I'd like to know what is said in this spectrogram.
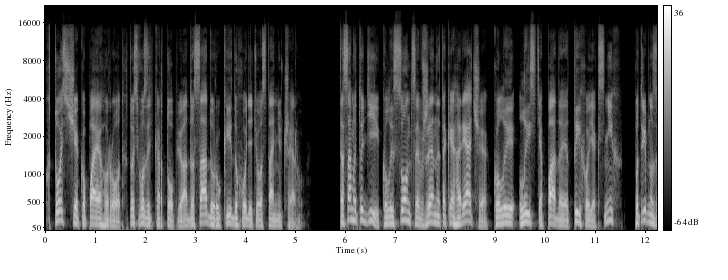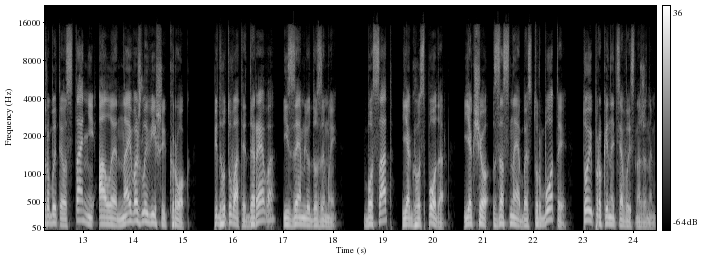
Хтось ще копає город, хтось возить картоплю, а до саду руки доходять у останню чергу. Та саме тоді, коли сонце вже не таке гаряче, коли листя падає тихо, як сніг, потрібно зробити останній, але найважливіший крок підготувати дерева і землю до зими. Бо сад, як господар, якщо засне без турботи, той прокинеться виснаженим.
